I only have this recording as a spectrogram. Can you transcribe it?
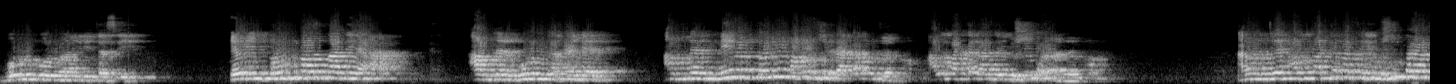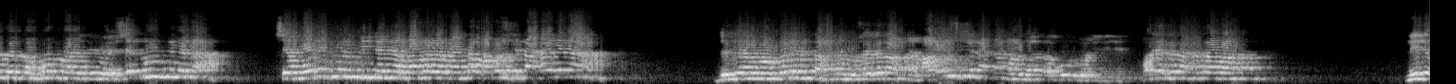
গরুর কোরবানি দিতেছি। এই ডুল না দিয়া আপনার গরু দেখাইলেন আপনার নিয়ন্ত্রণী মানুষকে দেখানোর জন্য, আল্লাহকে রাজি খুশি করার জন্য। কারণ যে আল্লাহকে রাজি খুশি করার জন্য কোরবানি দিবে, সে ডুল দিবে না সে বড় গরু কিনবে না বাবারা একটা মানুষকে দেখাবে না। যদি এমন করেন তাহলে বোঝা গেল আপনি মানুষকে দেখানোর জন্য কোরবানি দিলেন। অনেক দেখা যাওয়া নিজে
